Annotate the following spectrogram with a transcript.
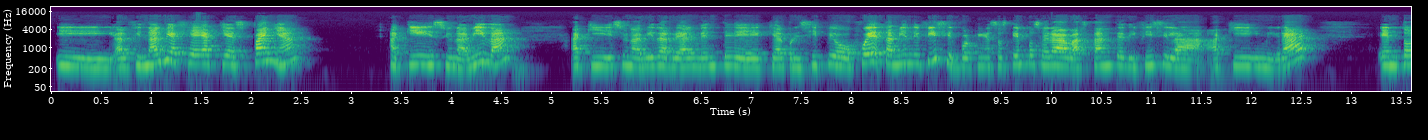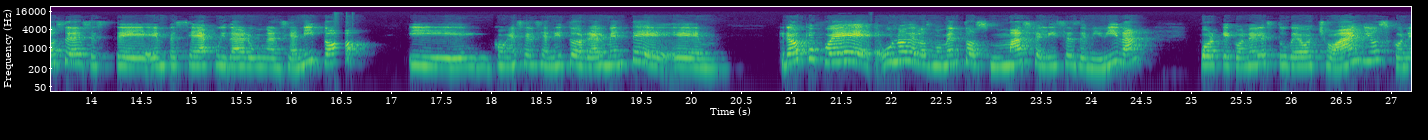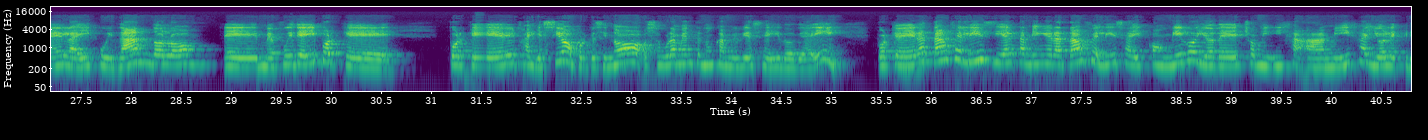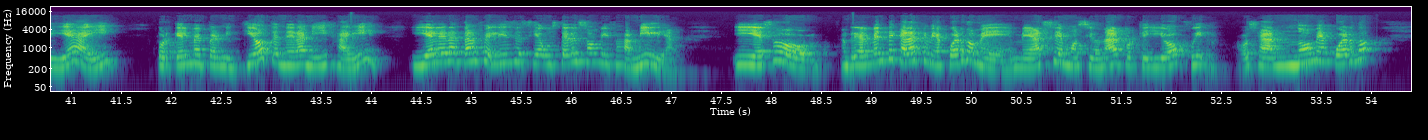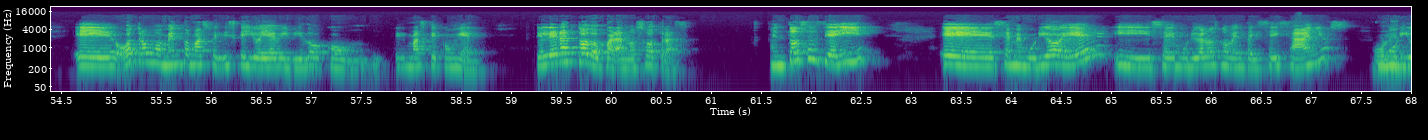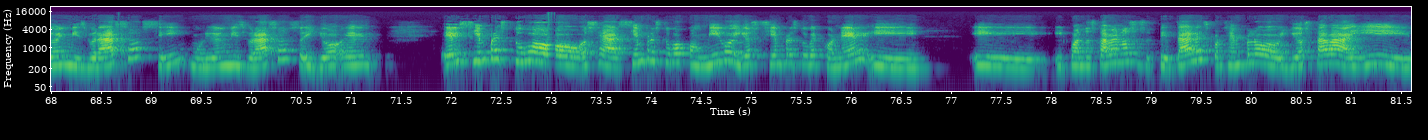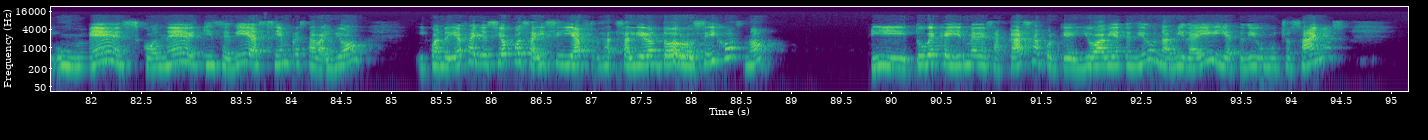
Y al final viajé aquí a España, aquí hice una vida, Aquí hice una vida realmente que al principio fue también difícil, porque en esos tiempos era bastante difícil aquí inmigrar. Entonces, este, empecé a cuidar un ancianito y con ese ancianito realmente em, creo que fue uno de los momentos más felices de mi vida, porque con él estuve ocho años, con él ahí cuidándolo. Eh, me fui de ahí porque porque él falleció, porque si no, seguramente nunca me hubiese ido de ahí, porque era tan feliz y él también era tan feliz ahí conmigo. Yo, de hecho, mi hija, a mi hija yo le crié ahí, porque él me permitió tener a mi hija ahí. Y él era tan feliz, decía, ustedes son mi familia. Y eso realmente cada que me acuerdo me, me hace emocionar, porque yo fui, o sea, no me acuerdo eh, otro momento más feliz que yo haya vivido con, más que con él. Él era todo para nosotras. Entonces de ahí eh, se me murió él y se murió a los 96 años. Murió en mis brazos, sí, murió en mis brazos. Y yo, él, él siempre estuvo, o sea, siempre estuvo conmigo y yo siempre estuve con él. Y, y, y, cuando estaba en los hospitales, por ejemplo, yo estaba ahí un mes con él, 15 días, siempre estaba yo. Y cuando ya falleció, pues ahí sí ya salieron todos los hijos, ¿no? y tuve que irme de esa casa porque yo había tenido una vida ahí, ya te digo, muchos años.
